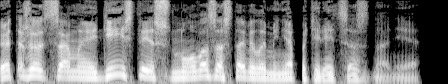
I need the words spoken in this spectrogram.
Это же самое действие снова заставило меня потерять сознание.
